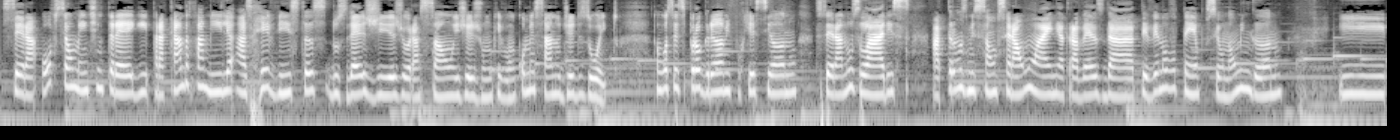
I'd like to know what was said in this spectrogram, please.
será oficialmente entregue para cada família as revistas dos 10 dias de oração e jejum que vão começar no dia 18. Então você se programe porque esse ano será nos lares a transmissão será online através da TV Novo Tempo, se eu não me engano, e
